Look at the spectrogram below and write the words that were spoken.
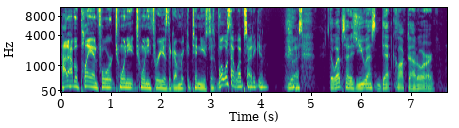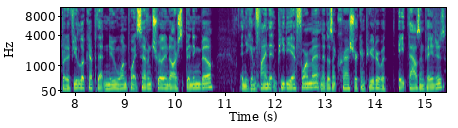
how to have a plan for 2023 as the government continues to. What was that website again? US? the website is usdebtclock.org. But if you look up that new $1.7 trillion spending bill and you can find it in PDF format and it doesn't crash your computer with 8,000 pages,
